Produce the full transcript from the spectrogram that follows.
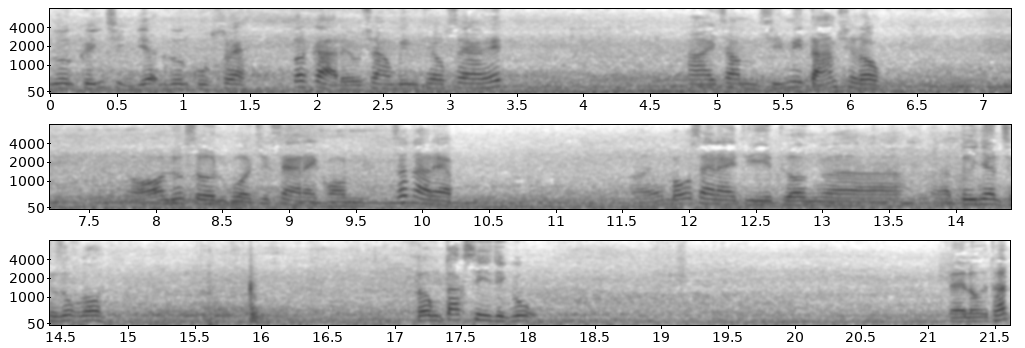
gương kính chỉnh điện gương cụp xòe. Tất cả đều trang bị theo xe hết. 298 triệu đồng. Đó nước sơn của chiếc xe này còn rất là đẹp. Đấy, mẫu xe này thì thường uh, tư nhân sử dụng thôi. Không taxi dịch vụ. Về nội thất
